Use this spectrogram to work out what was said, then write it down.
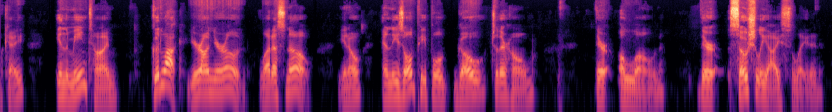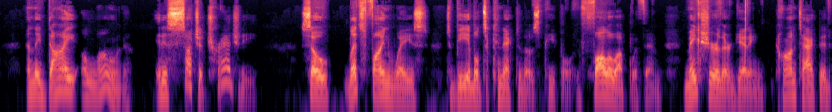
okay? In the meantime, good luck. You're on your own. Let us know, you know? And these old people go to their home, they're alone, they're socially isolated, and they die alone. It is such a tragedy. So let's find ways to be able to connect to those people and follow up with them. Make sure they're getting contacted.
